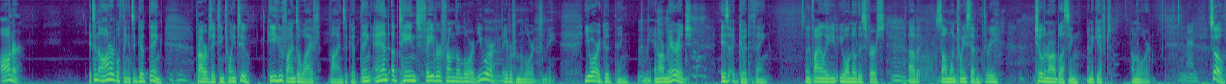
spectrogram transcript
honor. It's an honorable thing. It's a good thing. Mm-hmm. Proverbs 18:22 He who finds a wife finds a good thing and obtains favor from the Lord. You are mm-hmm. favor from the Lord to me. You are a good thing to me. And our marriage is a good thing. And then finally, you, you all know this verse, mm. uh, but Psalm 127 3 Children are a blessing and a gift from the Lord. Amen. So,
